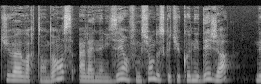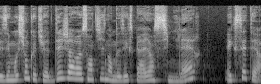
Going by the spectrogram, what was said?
tu vas avoir tendance à l'analyser en fonction de ce que tu connais déjà des émotions que tu as déjà ressenties dans des expériences similaires, etc.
